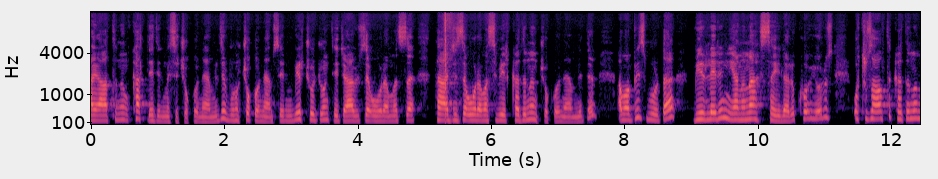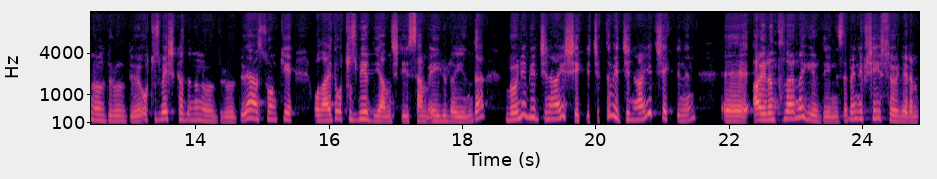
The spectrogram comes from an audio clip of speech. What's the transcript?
hayatının katledilmesi çok önemlidir. Bunu çok önemserim. Bir çocuğun tecavüze uğraması, tacize uğraması bir kadının çok önemlidir. Ama biz burada birlerin yanına sayıları koyuyoruz. 36 kadının öldürüldüğü, 35 kadının öldürüldüğü, en sonki olayda 31'di yanlış değilsem Eylül ayında. Böyle bir cinayet şekli çıktı ve cinayet şeklinin e, ayrıntılarına girdiğinizde ben hep şeyi söylerim.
